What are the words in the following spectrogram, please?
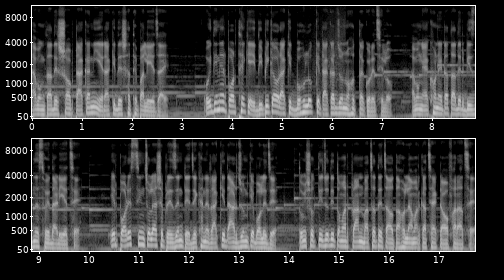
এবং তাদের সব টাকা নিয়ে রাকিদের সাথে পালিয়ে যায়। ওই দিনের পর থেকেই দীপিকা ও রাকিদ বহু লোককে টাকার জন্য হত্যা করেছিল এবং এখন এটা তাদের বিজনেস হয়ে দাঁড়িয়েছে। এর পরের সিন চলে আসে প্রেজেন্টে যেখানে রাকিদ আর্জুনকে বলে যে, তুমি সত্যি যদি তোমার প্রাণ বাঁচাতে চাও তাহলে আমার কাছে একটা অফার আছে।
